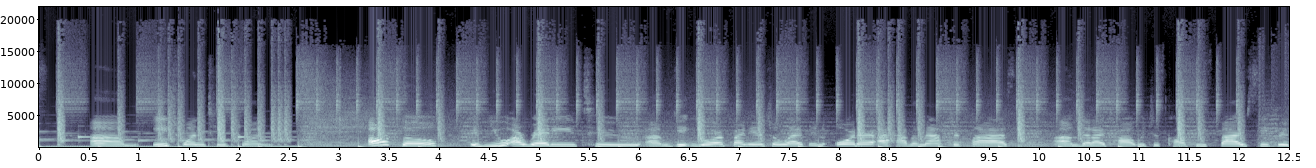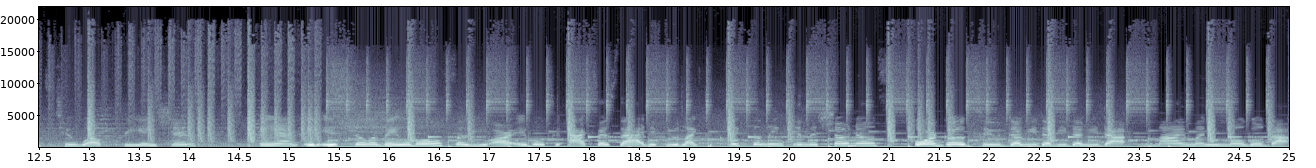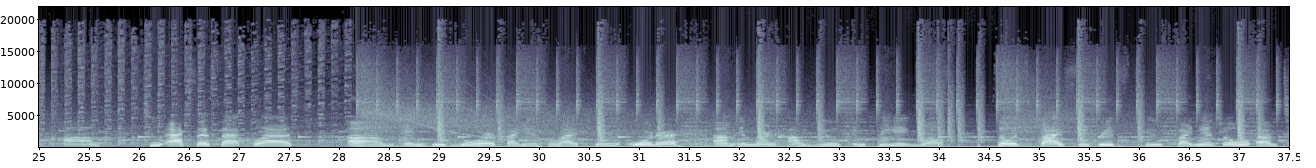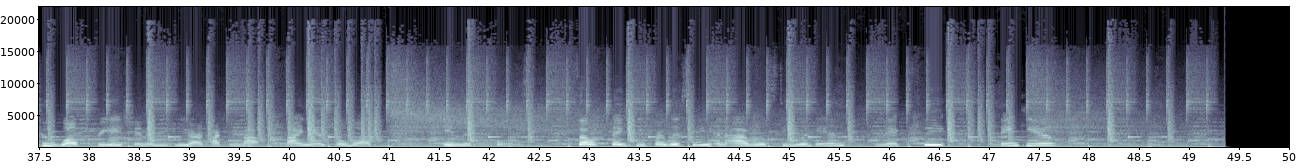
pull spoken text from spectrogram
Um, each one teach one. Also, if you are ready to um, get your financial life in order, I have a masterclass um, that I taught, which is called The Five Secrets to Wealth Creation and it is still available so you are able to access that and if you would like to click the link in the show notes or go to www.mymoneymogul.com to access that class um, and get your financial life in order um, and learn how you can create wealth So it's five secrets to financial, um, to wealth creation, and we are talking about financial wealth in this course. So thank you for listening, and I will see you again next week. Thank you.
